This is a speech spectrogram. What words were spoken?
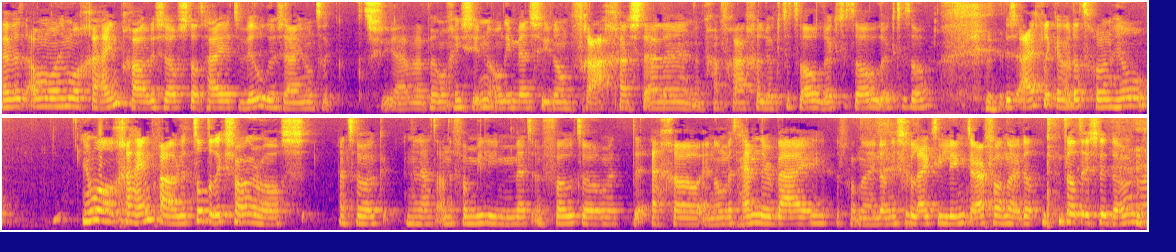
Hebben het allemaal helemaal geheim gehouden. Zelfs dat hij het wilde zijn. Want ik, ja, we hebben helemaal geen zin. Al die mensen die dan vragen gaan stellen. En dan gaan vragen, lukt het al? Lukt het al? Lukt het al? dus eigenlijk hebben we dat gewoon heel, helemaal geheim gehouden. Totdat ik zwanger was. En toen ook inderdaad aan de familie met een foto met de echo en dan met hem erbij. Van, nee, dan is gelijk die link daarvan, nou, dat, dat is de donor.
